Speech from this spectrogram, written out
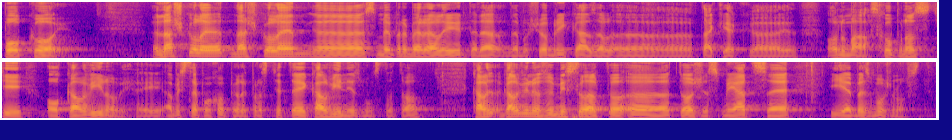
pokoj. Na škole, na škole e, jsme preberali, teda, nebo Šobrý kázal e, tak, jak e, on má schopnosti o Kalvínovi, hej, abyste pochopili. Prostě to je kalvínismus toto. Kal, Kalvinus vymyslel to, e, to, že smějat se je bezbožnost.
